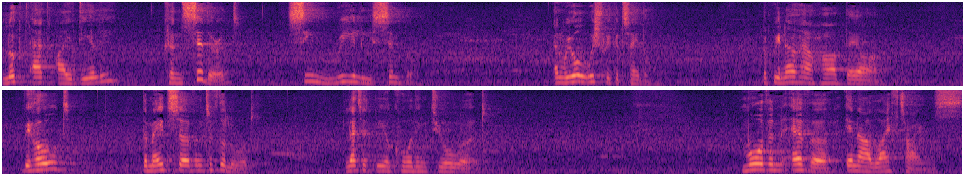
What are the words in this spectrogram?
looked at ideally, considered, seem really simple. And we all wish we could say them. But we know how hard they are. Behold, the maidservant of the Lord, let it be according to your word. More than ever in our lifetimes,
